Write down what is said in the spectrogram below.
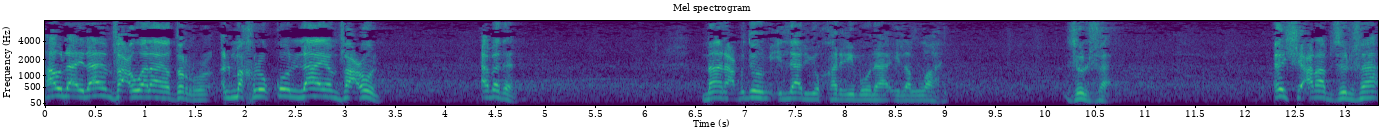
هؤلاء لا ينفع ولا يضر. المخلوقون لا ينفعون. أبدا. ما نعبدهم إلا ليقربونا إلى الله. زلفى. إيش إعراب زلفى؟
